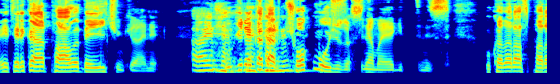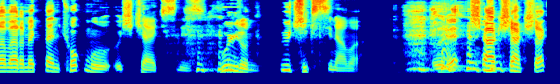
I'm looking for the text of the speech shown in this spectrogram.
Yeteri kadar pahalı değil çünkü hani. Aynen. Bugüne kadar Yani- çok mu ucuza sinemaya gittiniz? Bu kadar az para vermekten çok mu şikayetçisiniz? Buyurun. 3x sinema. Öyle şak şak şak.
